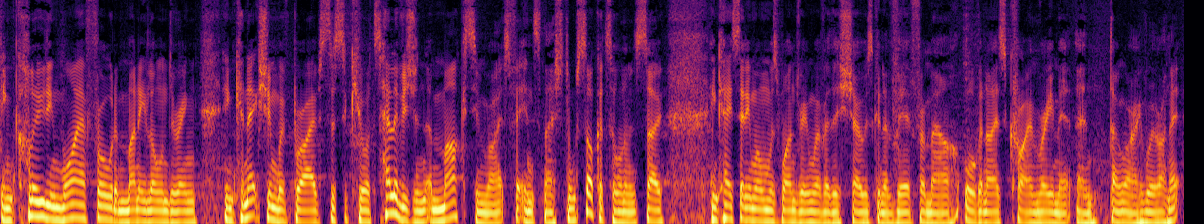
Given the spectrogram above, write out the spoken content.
including wire fraud and money laundering, in connection with bribes to secure television and marketing rights for international soccer tournaments. So, in case anyone was wondering whether this show was going to veer from our organised crime remit, then don't worry, we're on it.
